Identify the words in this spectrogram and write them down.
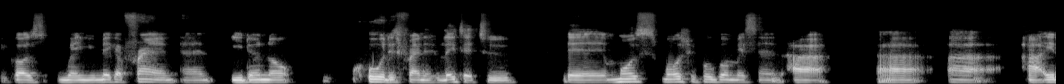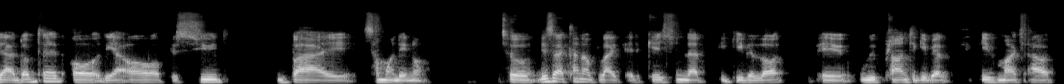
Because when you make a friend and you don't know who this friend is related to, the most most people go missing are are either adopted or they are all pursued by someone they know. So these are kind of like education that we give a lot. Eh, we plan to give a, give much out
